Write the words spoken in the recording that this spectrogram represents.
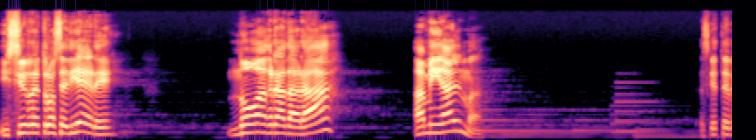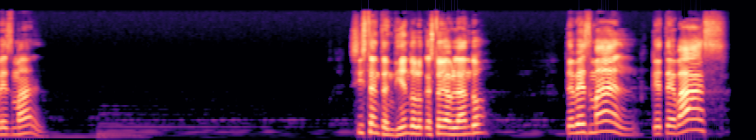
Y si retrocediere, no agradará a mi alma. Es que te ves mal. ¿Sí está entendiendo lo que estoy hablando? Te ves mal, que te vas.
